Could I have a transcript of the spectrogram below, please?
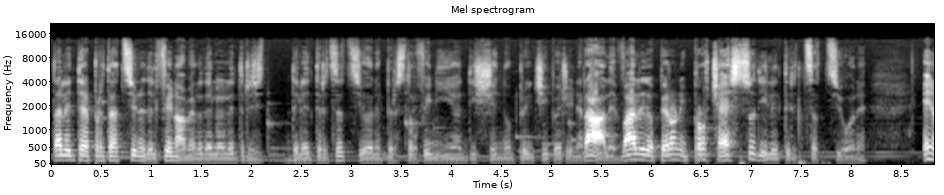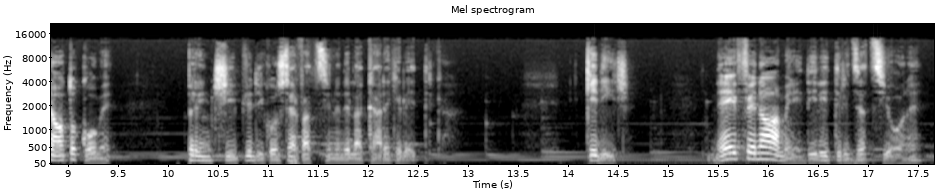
Dall'interpretazione del fenomeno dell'elettrizzazione per strofinia discende un principio generale, valido per ogni processo di elettrizzazione e noto come principio di conservazione della carica elettrica, che dice nei fenomeni di elettrizzazione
